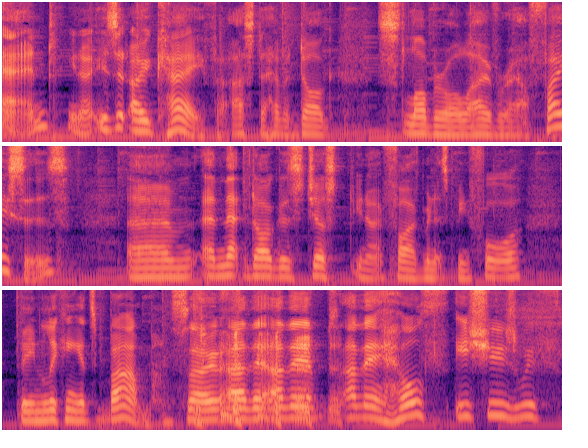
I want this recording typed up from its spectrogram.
And, you know, is it okay for us to have a dog slobber all over our faces, um, and that dog has just, you know, five minutes before been licking its bum? So, are there are there are there health issues with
